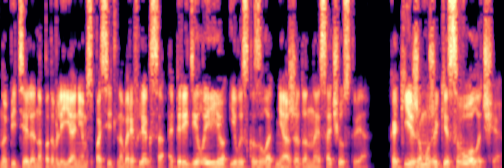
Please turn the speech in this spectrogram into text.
но Петелина под влиянием спасительного рефлекса опередила ее и высказала неожиданное сочувствие. «Какие же мужики сволочи!»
